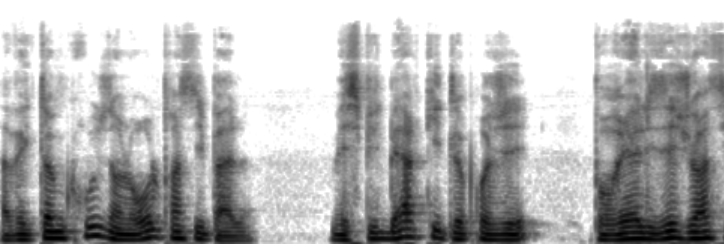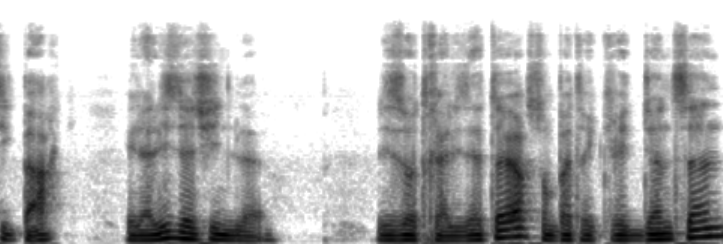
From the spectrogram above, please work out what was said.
avec Tom Cruise dans le rôle principal. Mais Spielberg quitte le projet pour réaliser Jurassic Park et la liste de Schindler. Les autres réalisateurs sont Patrick Reed Johnson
